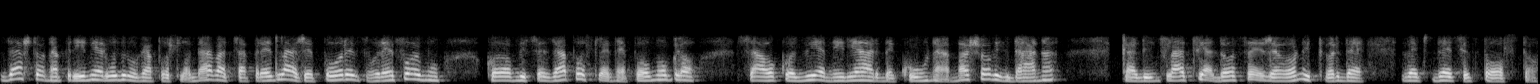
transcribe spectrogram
Zašto, na primjer, udruga poslodavaca predlaže poreznu reformu kojom bi se zaposlene pomoglo sa oko 2 milijarde kuna, baš ovih dana kad inflacija doseže, oni tvrde već 10%,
